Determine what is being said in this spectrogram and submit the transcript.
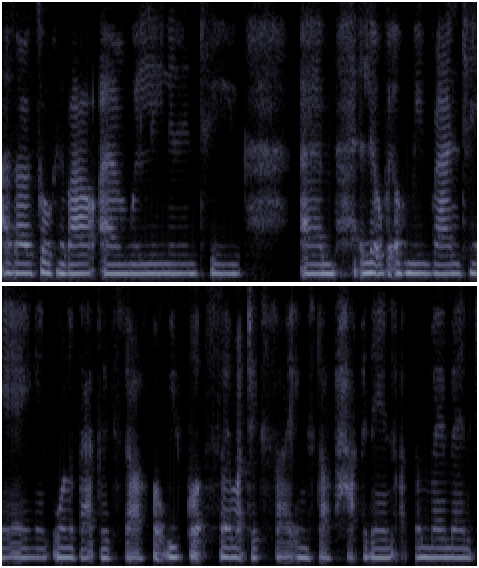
As I was talking about, um, we're leaning into um, a little bit of me ranting and all of that good stuff. But we've got so much exciting stuff happening at the moment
